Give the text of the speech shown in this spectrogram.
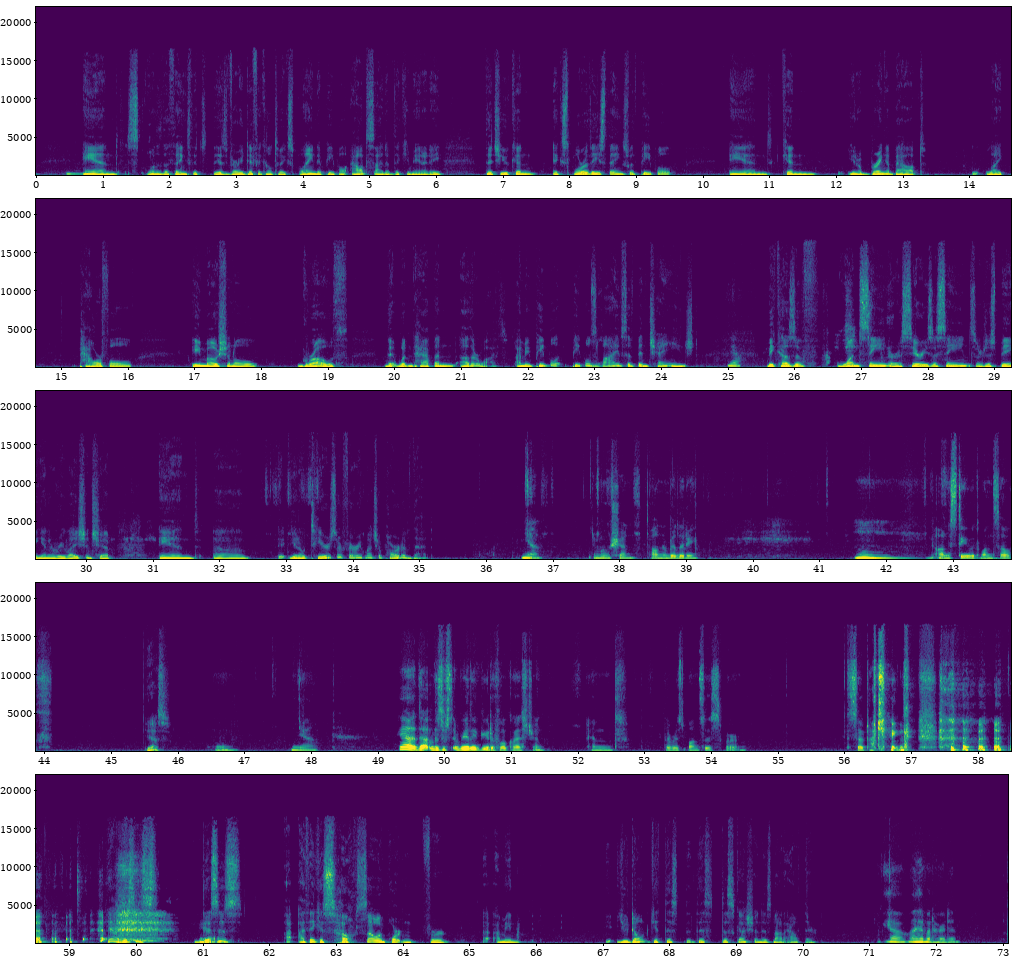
and one of the things that is very difficult to explain to people outside of the community that you can explore these things with people and can you know bring about like powerful emotional growth that wouldn't happen otherwise. I mean, people people's lives have been changed Yeah. Because of one scene or a series of scenes or just being in a relationship, and uh, you know, tears are very much a part of that. Yeah. Emotion, vulnerability. Hmm. Honesty with oneself. Yes. Yeah. Yeah, that was just a really beautiful question. And the responses were so touching. yeah this is this is I, I think is so so important for i mean you don't get this this discussion is not out there yeah, I haven't heard it.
